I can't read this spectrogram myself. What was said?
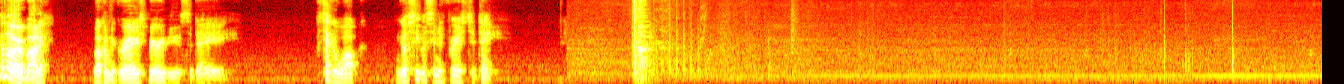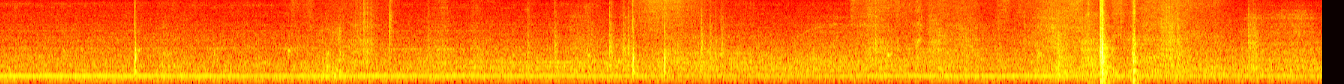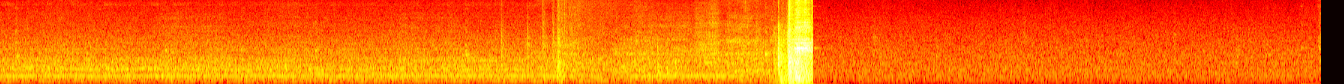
Hello everybody. Welcome to Greg's Beer Reviews today. Let's take a walk and go see what's in the fridge today.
